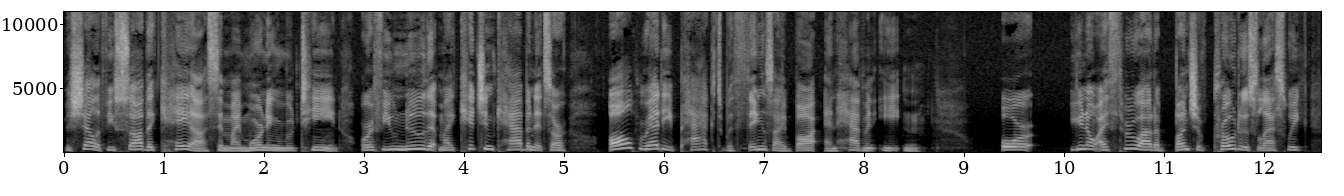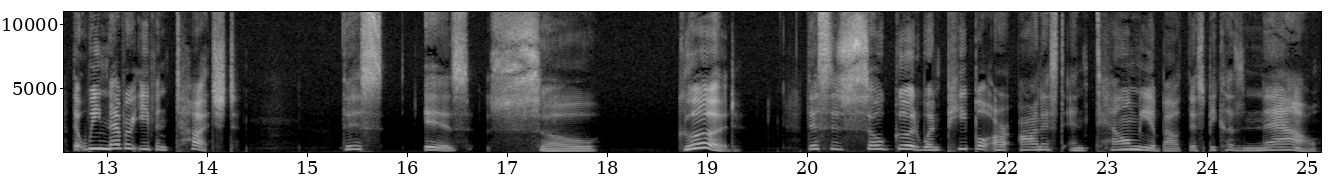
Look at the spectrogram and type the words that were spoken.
Michelle, if you saw the chaos in my morning routine, or if you knew that my kitchen cabinets are already packed with things I bought and haven't eaten, or, you know, I threw out a bunch of produce last week that we never even touched. This is so good. This is so good when people are honest and tell me about this because now,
